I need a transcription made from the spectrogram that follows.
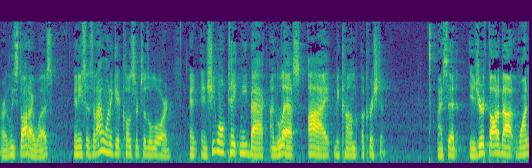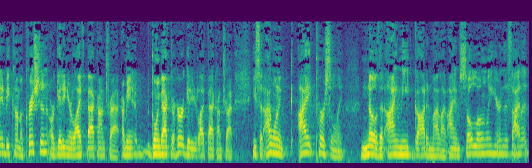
or at least thought I was. And he says that I want to get closer to the Lord, and, and she won't take me back unless I become a Christian. I said, Is your thought about wanting to become a Christian or getting your life back on track? I mean, going back to her, getting your life back on track. He said, I want to, I personally know that I need God in my life. I am so lonely here in this island.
